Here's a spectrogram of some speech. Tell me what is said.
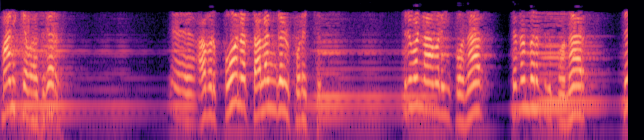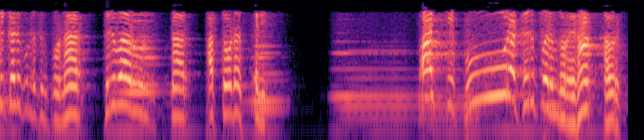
மாணிக்க வாசகர் அவர் போன தலங்கள் குறைச்சு திருவண்ணாமலைக்கு போனார் சிதம்பரத்துக்கு போனார் திருக்கடுக்குன்றத்துக்கு போனார் திருவாரூருக்கு போனார் அத்தோட சரி. பாக்கி பூரா திருப்பெருந்துறை தான் அவருக்கு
